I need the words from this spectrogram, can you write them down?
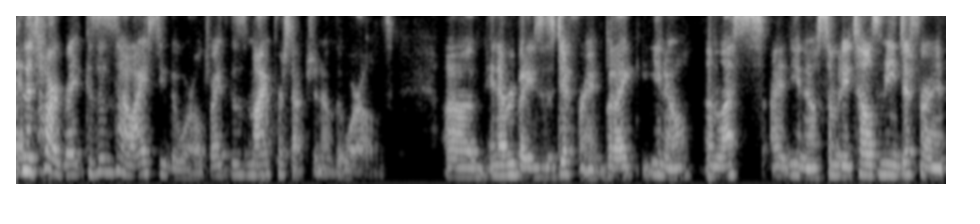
and it's hard right? Because this is how i see the world right? This is my perception of the world. Um, and everybody's is different but i you know unless i you know somebody tells me different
